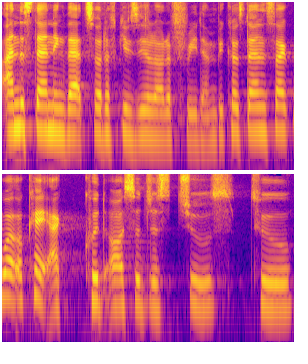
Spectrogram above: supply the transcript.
understanding that sort of gives you a lot of freedom because then it's like, well, okay, I could also just choose to,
